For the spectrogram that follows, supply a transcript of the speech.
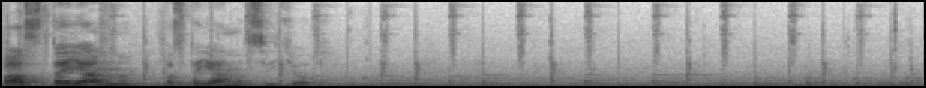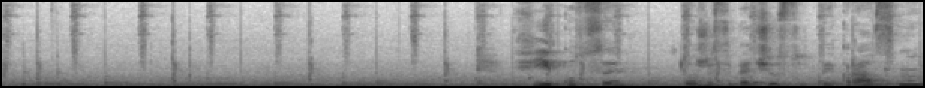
постоянно, постоянно цветет. Фикусы тоже себя чувствует прекрасно.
